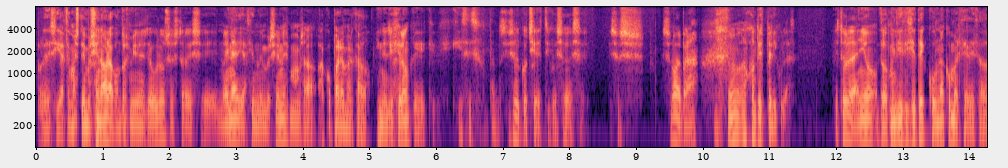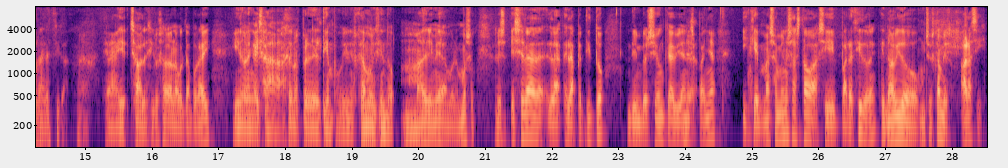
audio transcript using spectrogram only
Porque si hacemos esta inversión ahora con dos millones de euros, esto es, eh, no hay nadie haciendo inversiones, vamos a, a copar el mercado. Y nos dijeron que, que, ¿qué es eso? Tanto, si eso es el coche eléctrico, eso, es, eso, es, eso no vale para nada. No, no os contéis películas. Esto en el año 2017 con una comercializadora eléctrica. Ya, Chavales, iros a dar una vuelta por ahí y no vengáis a hacernos perder el tiempo. Y nos quedamos diciendo, madre mía, amor hermoso. Entonces, ese era la- el apetito de inversión que había en Ya. España y que más o menos ha estado así parecido, ¿eh? que no ha habido muchos cambios. Ahora sí,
